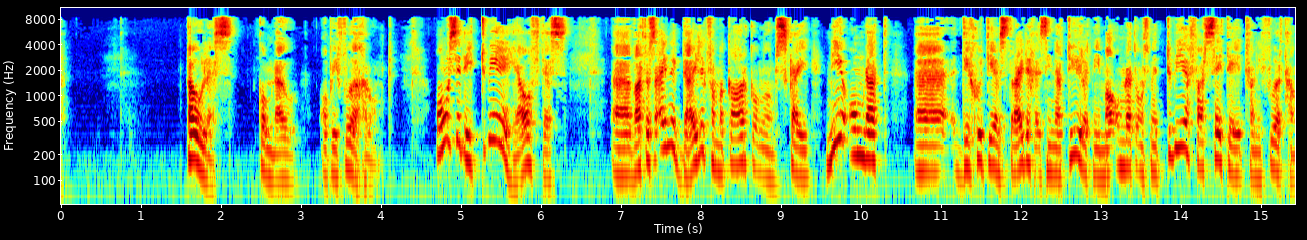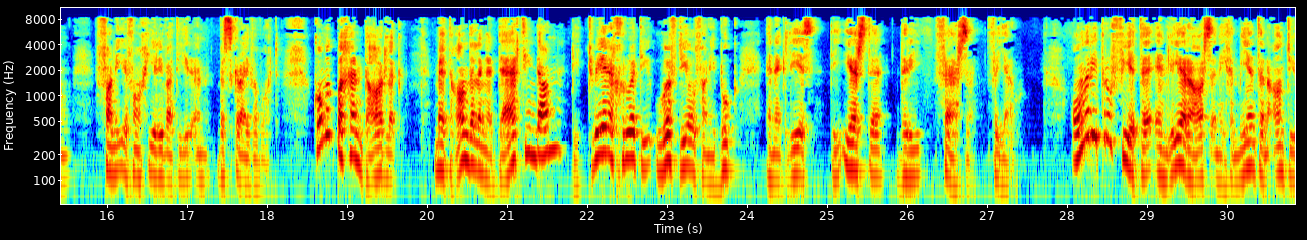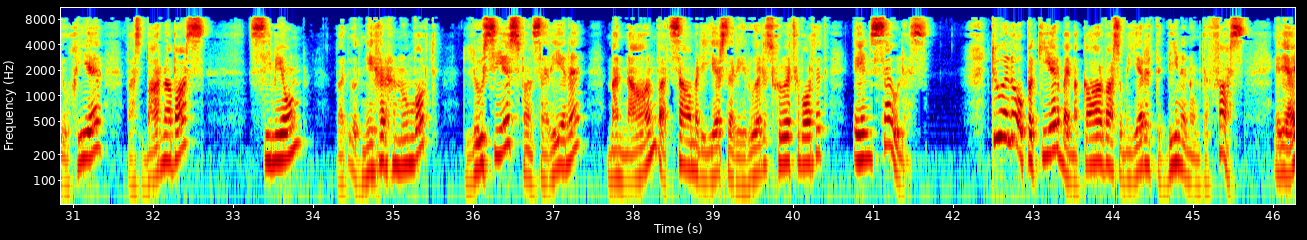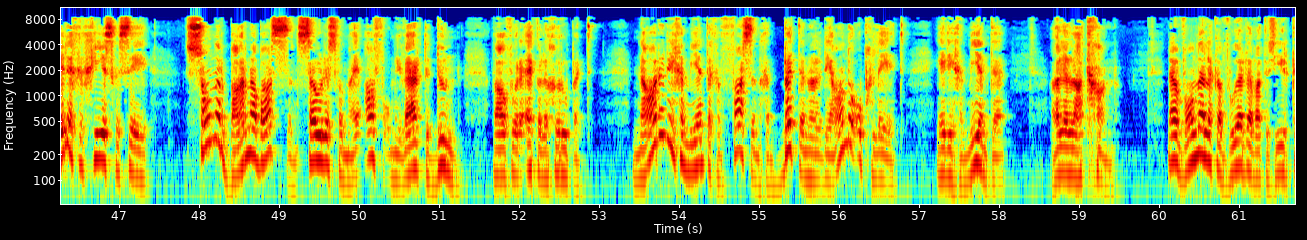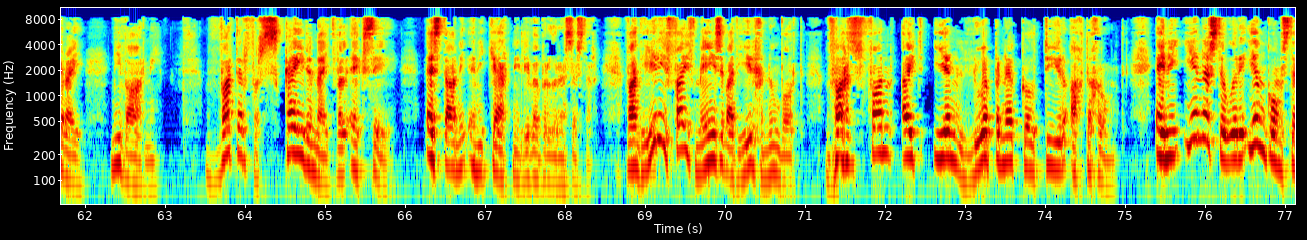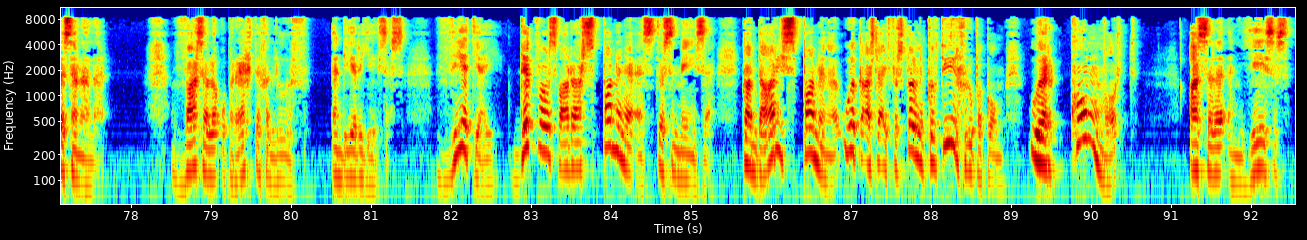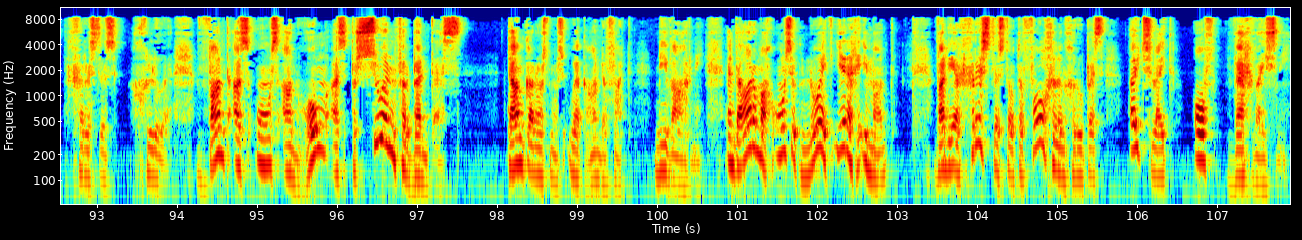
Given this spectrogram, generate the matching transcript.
Paulus kom nou op die voorgrond. Ons het die twee helftes uh wat ons eintlik duidelik van mekaar kon onderskei, nie omdat uh die goed teenstrydig is nie natuurlik nie, maar omdat ons met twee fasette het van die voortgang van die evangelie wat hierin beskryf word. Kom ek begin dadelik met Handelinge 13 dan, die tweede groot die hoofdeel van die boek en ek lees die eerste 3 verse vir jou. Onder die profete en leraars in die gemeente in Antiochië was Barnabas, Simeon wat ook Niger genoem word, Lucius van Cyrene, Manaan wat saam met die heerser Herodes groot geword het en Saulus. Toe hulle op 'n keer bymekaar was om die Here te dien en om te vas, het die Heilige Gees gesê: "Sonder Barnabas en Saulus vir my af om die werk te doen waarvoor ek hulle geroep het." Nadat die gemeente gevas en gebid en hulle die hande opgelê het, het die gemeente hulle laat gaan. Nou wonderlike woorde wat ons hier kry, nie waar nie watter verskeidenheid wil ek sê is daar nie in die kerk nie liewe broer en suster want hierdie vyf mense wat hier genoem word was van uiteenlopende kultuuragtergrond en die enigste ooreenkoms tussen hulle was hulle opregte geloof in die Here Jesus. Weet jy, dikwels waar daar spanninge is tussen mense, kan daardie spanninge ook as hulle uit verskillende kultuurgroepe kom, oorkom word as hulle in Jesus Christus glo. Want as ons aan hom as persoon verbind is, dan kan ons mos ook hande vat nie waar nie. En daarom mag ons ook nooit enige iemand wat deur Christus tot 'n volgeling geroep is, uitsluit of wegwys nie.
